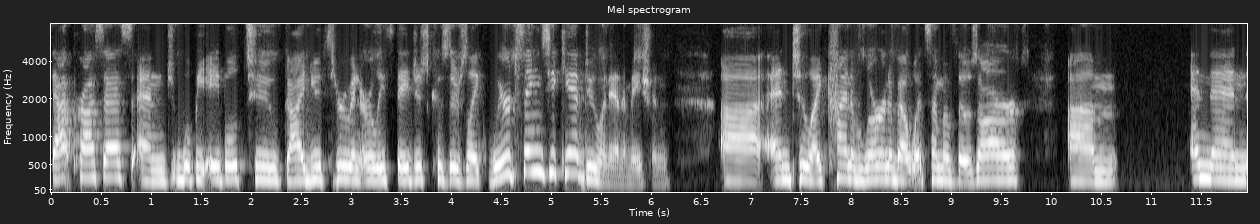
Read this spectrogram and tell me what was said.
that process and will be able to guide you through in early stages because there's like weird things you can't do in animation uh, and to like kind of learn about what some of those are. Um, and then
